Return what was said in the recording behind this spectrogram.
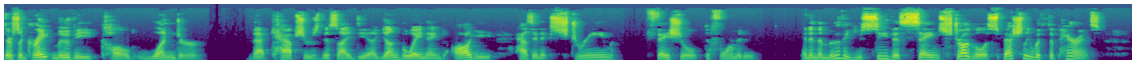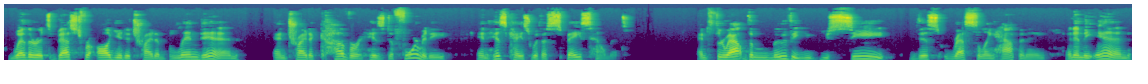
There's a great movie called Wonder that captures this idea. A young boy named Augie has an extreme facial deformity. And in the movie, you see this same struggle, especially with the parents, whether it's best for Augie to try to blend in and try to cover his deformity, in his case, with a space helmet. And throughout the movie, you, you see this wrestling happening. And in the end,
